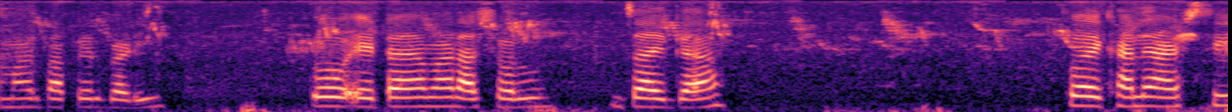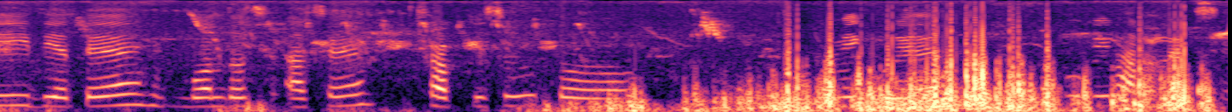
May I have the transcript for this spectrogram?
আমার বাপের বাড়ি। তো এটা আমার আসল জায়গা। তো এখানে আসছি দিয়েতে বন্ধ আছে সব কিছু তো আমি ঘুরে খুবই ভালো লাগছে।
